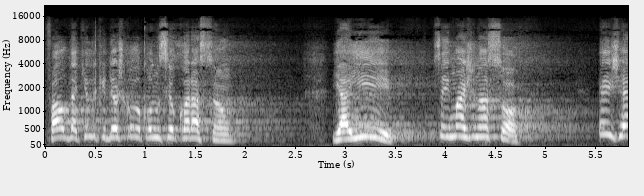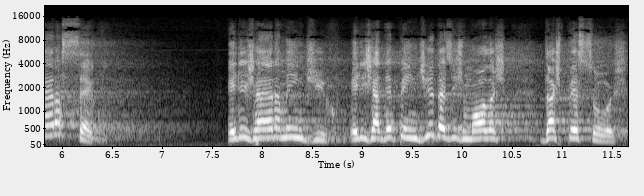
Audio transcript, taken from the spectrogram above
falo daquilo que Deus colocou no seu coração. E aí, você imagina só, ele já era cego, ele já era mendigo, ele já dependia das esmolas das pessoas,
